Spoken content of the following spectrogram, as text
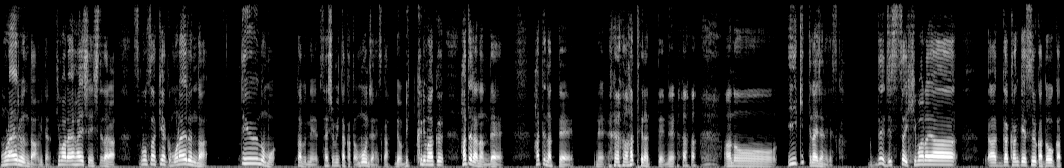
ーもらえるんだ、みたいな。ヒマラヤ配信してたら、スポンサー契約もらえるんだ、っていうのも多分ね、最初見た方思うんじゃないですか。でもびっくりマーク、ハテナなんで、ハテナって、ね、ハテナってね、あのー、言い切ってないじゃないですか。で、実際ヒマラヤが関係するかどうかっ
